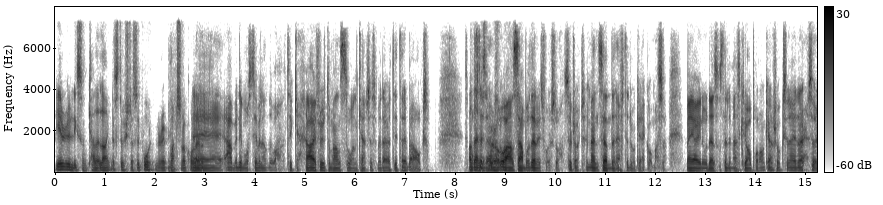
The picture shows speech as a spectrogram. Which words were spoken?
är du liksom Kalle Laines största supporter när du är på matchen och kollar? Eh, ja men det måste jag väl ändå vara, tycker jag. Ja, förutom hans son kanske som är där och tittar ibland också. Ja, den är svår och hans sambo, den är svår att slå såklart. Men sen därefter då kan jag komma så. Men jag är nog den som ställer mest krav på honom kanske också när jag är där. Så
